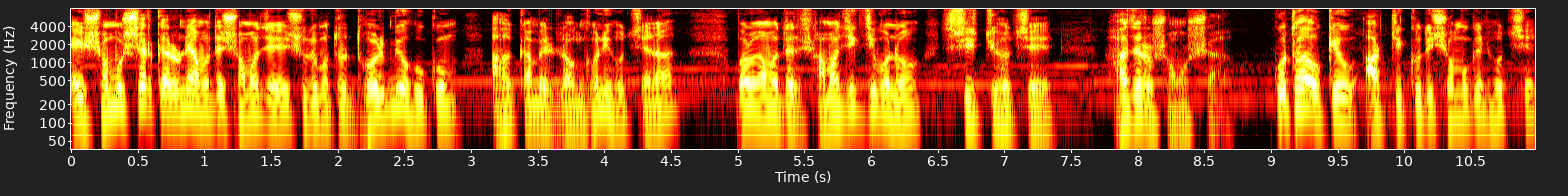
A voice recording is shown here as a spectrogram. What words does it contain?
এই সমস্যার কারণে আমাদের সমাজে শুধুমাত্র ধর্মীয় হুকুম আহকামের লঙ্ঘনই হচ্ছে না, বরং আমাদের সামাজিক জীবনেও সৃষ্টি হচ্ছে হাজারো সমস্যা। কোথাও কেউ আর্থিক ক্ষতির সম্মুখীন হচ্ছে,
